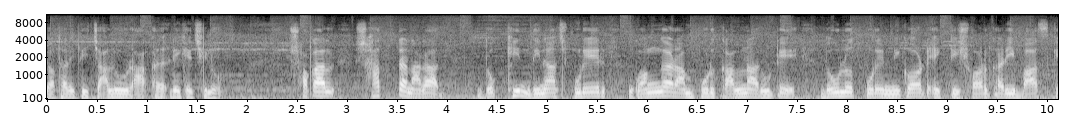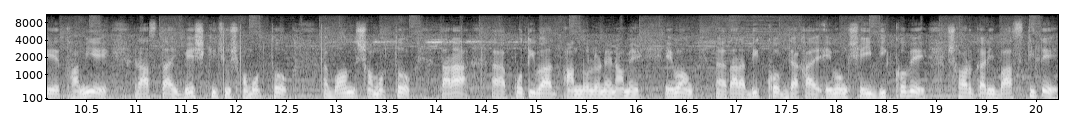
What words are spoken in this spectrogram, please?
যথারীতি চালু রেখেছিল। সকাল সাতটা নাগাদ দক্ষিণ দিনাজপুরের গঙ্গারামপুর কালনা রুটে দৌলতপুরের নিকট একটি সরকারি বাসকে থামিয়ে রাস্তায় বেশ কিছু সমর্থক, বন্ধ সমর্থক তারা প্রতিবাদ আন্দোলনে নামে এবং তারা বিক্ষোভ দেখায় এবং সেই বিক্ষোভে সরকারি বাসটিতে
